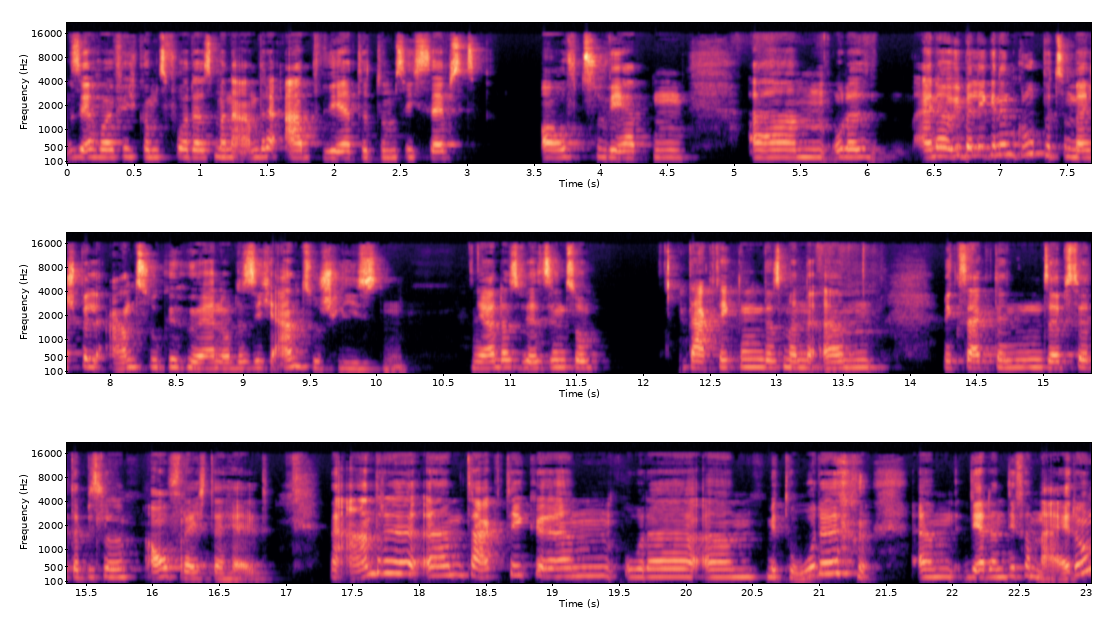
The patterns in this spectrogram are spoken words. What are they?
sehr häufig kommt es vor, dass man andere abwertet, um sich selbst aufzuwerten ähm, oder einer überlegenen Gruppe zum Beispiel anzugehören oder sich anzuschließen. Ja, das sind so Taktiken, dass man, ähm, wie gesagt, den Selbstwert ein bisschen aufrechterhält. Eine andere ähm, Taktik ähm, oder ähm, Methode ähm, wäre dann die Vermeidung.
